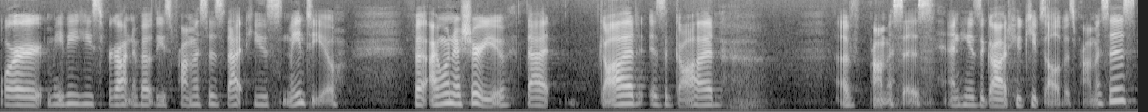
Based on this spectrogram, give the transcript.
or maybe He's forgotten about these promises that He's made to you. But I want to assure you that God is a God of promises, and He's a God who keeps all of His promises.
